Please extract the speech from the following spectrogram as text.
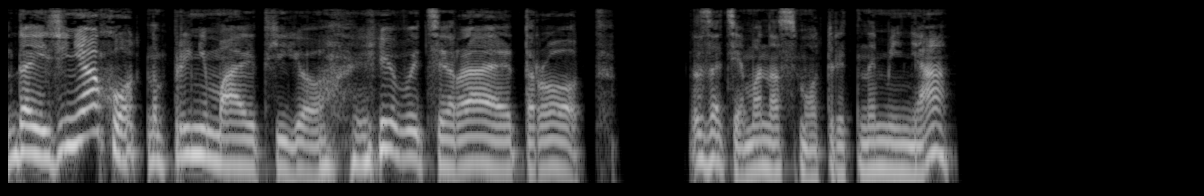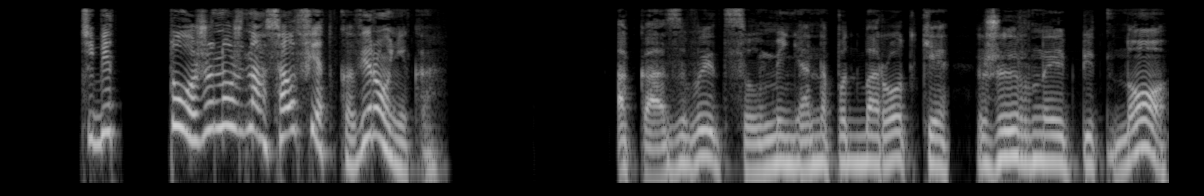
Дейзи неохотно принимает ее и вытирает рот. Затем она смотрит на меня. «Тебе тоже нужна салфетка, Вероника?» Оказывается, у меня на подбородке жирное пятно,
